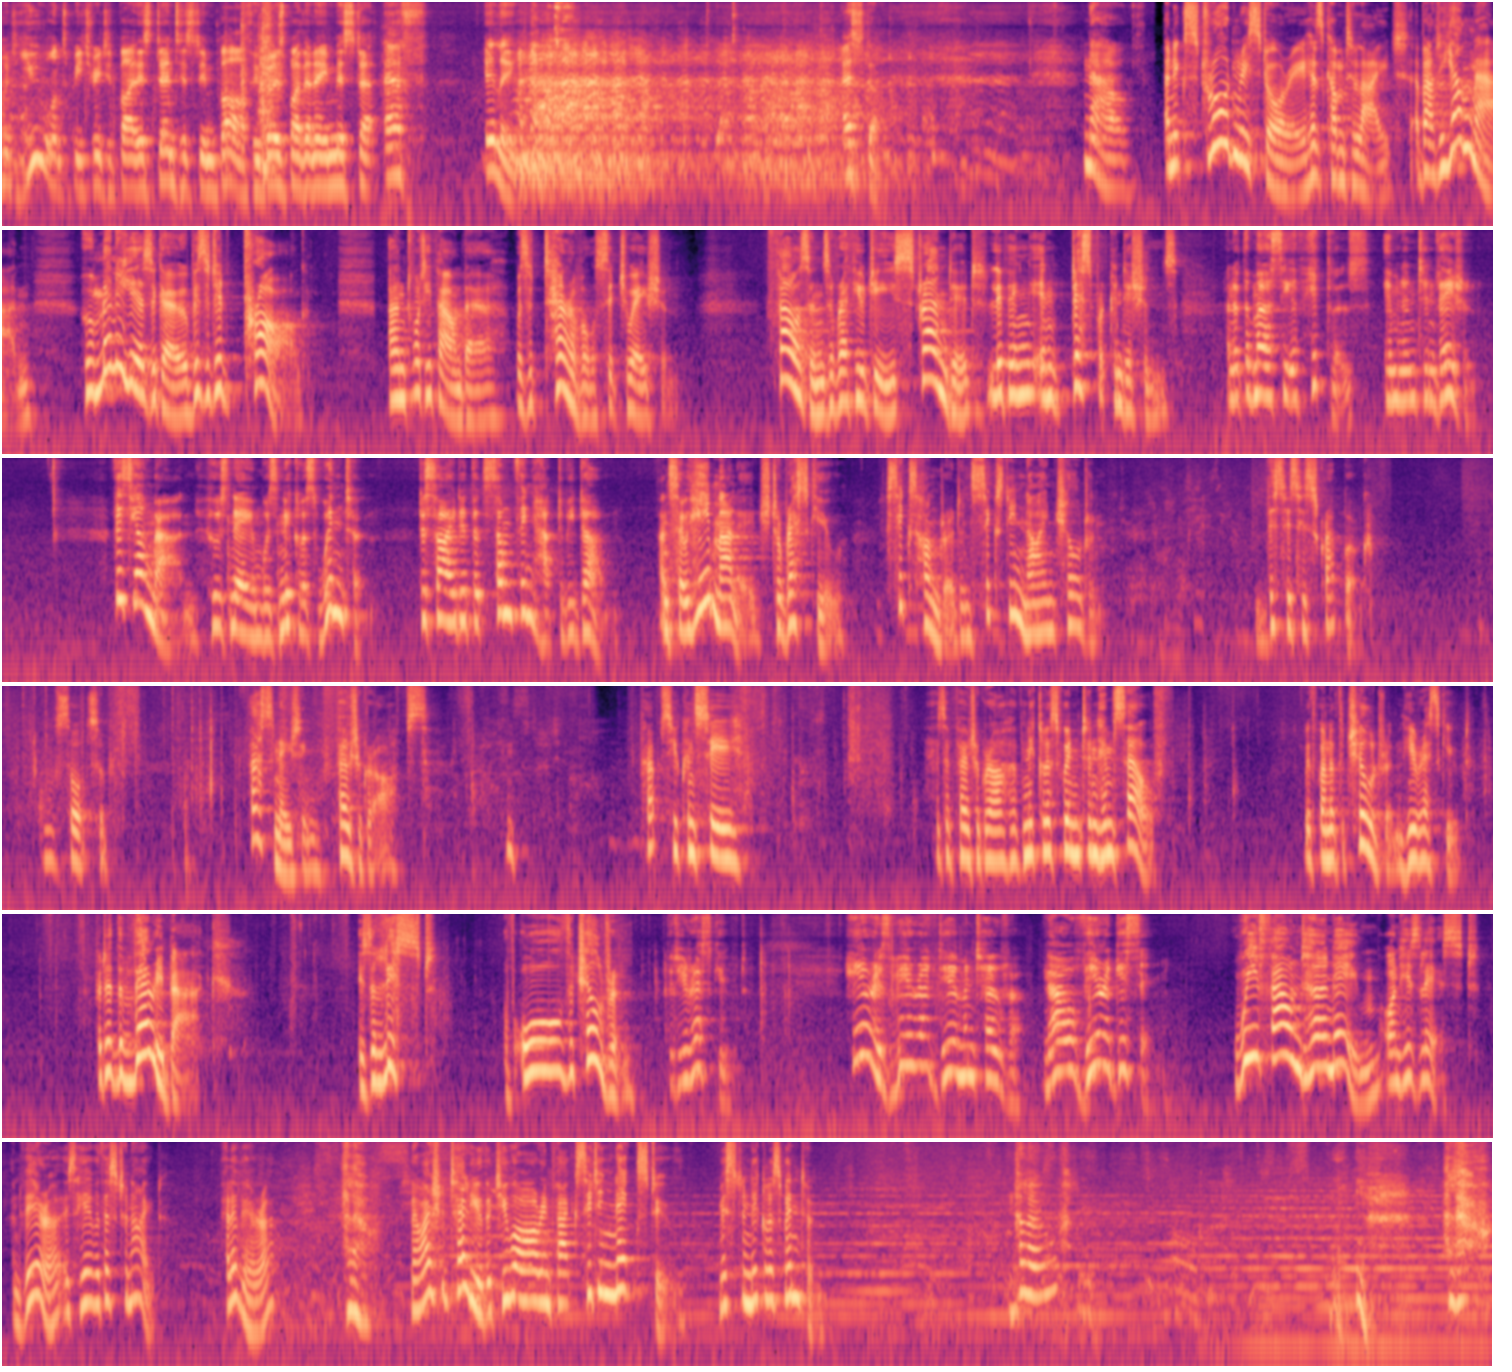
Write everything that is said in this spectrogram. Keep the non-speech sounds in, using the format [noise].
would you want to be treated by this dentist in Bath who goes by the name Mr. F. Illing? [laughs] Esther. Now, an extraordinary story has come to light about a young man who many years ago visited Prague. And what he found there was a terrible situation. Thousands of refugees stranded, living in desperate conditions, and at the mercy of Hitler's imminent invasion. This young man, whose name was Nicholas Winton, decided that something had to be done. And so he managed to rescue 669 children. This is his scrapbook. All sorts of fascinating photographs. [laughs] Perhaps you can see. Here's a photograph of Nicholas Winton himself with one of the children he rescued. But at the very back is a list of all the children that he rescued. Here is Vera Diamantova, now Vera Gissing. We found her name on his list, and Vera is here with us tonight. Hello, Vera. Hello. Now, I should tell you that you are, in fact, sitting next to Mr. Nicholas Winton. Hello. Hello.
